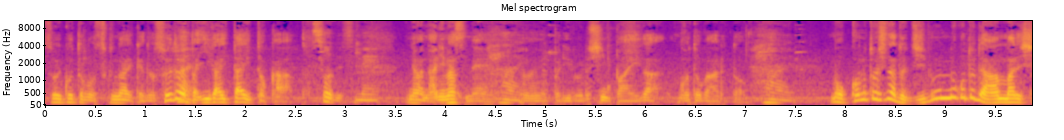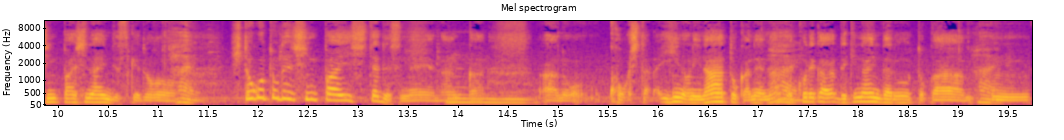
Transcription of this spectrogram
そういうことも少ないけどそれでもやっぱ胃が痛いとかそうですね。にはなりますね、はい。うん、やっぱりいろいろ心配がことがあると。はい。もうこの年だと自分のことではあんまり心配しないんですけど、はい人事で心配してですねなんかうん。あのこうしたらいいのになとかねなんでこれができないんだろうとか、はい。うん、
